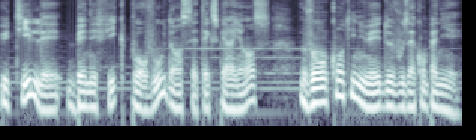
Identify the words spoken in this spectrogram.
utiles et bénéfiques pour vous dans cette expérience vont continuer de vous accompagner.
